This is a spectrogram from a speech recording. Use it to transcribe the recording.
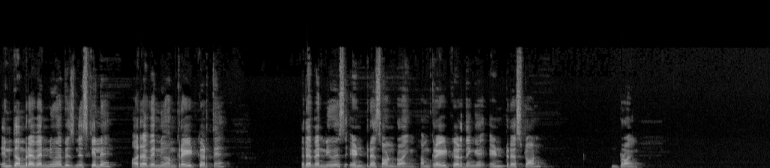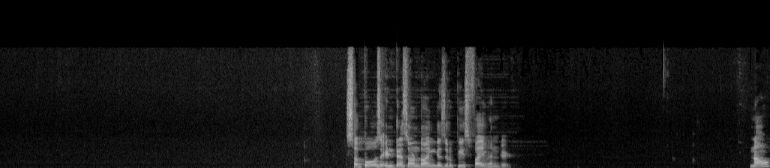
income revenue है बिज़नेस के लिए और रेवेन्यू हम क्रेडिट करते हैं revenue is interest on drawing हम क्रेडिट कर देंगे interest on drawing suppose interest on drawing is rupees five hundred now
